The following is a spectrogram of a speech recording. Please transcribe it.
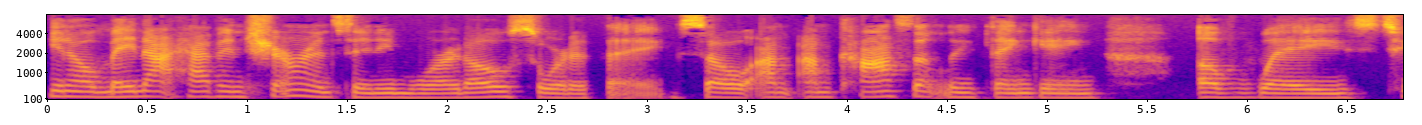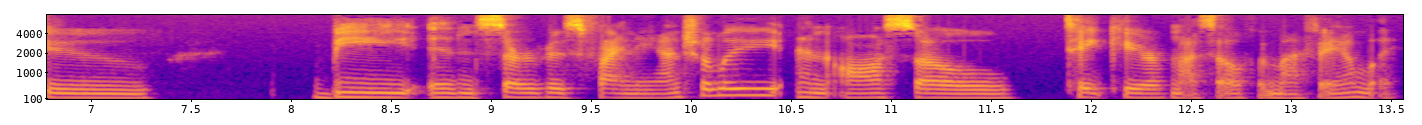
you know may not have insurance anymore those sort of things so i'm i'm constantly thinking of ways to be in service financially and also take care of myself and my family.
